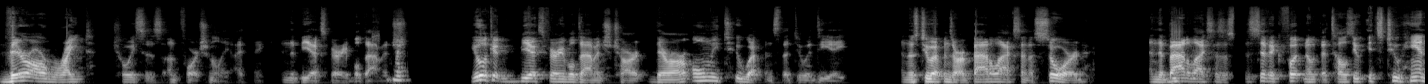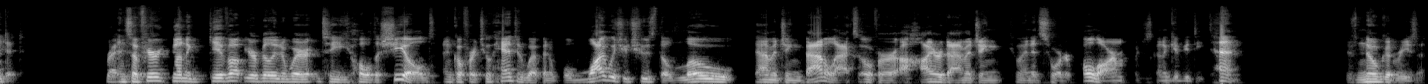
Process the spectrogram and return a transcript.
There are right choices, unfortunately. I think in the BX variable damage. If you look at BX variable damage chart, there are only two weapons that do a D8, and those two weapons are a battle axe and a sword and the battle axe has a specific footnote that tells you it's two handed. Right. And so if you're going to give up your ability to wear to hold a shield and go for a two-handed weapon, well, why would you choose the low damaging battle axe over a higher damaging two-handed sword or polearm, which is going to give you D10? There's no good reason.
